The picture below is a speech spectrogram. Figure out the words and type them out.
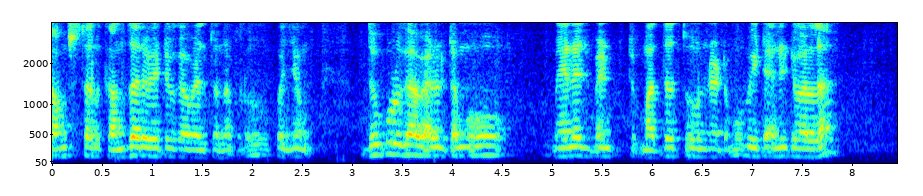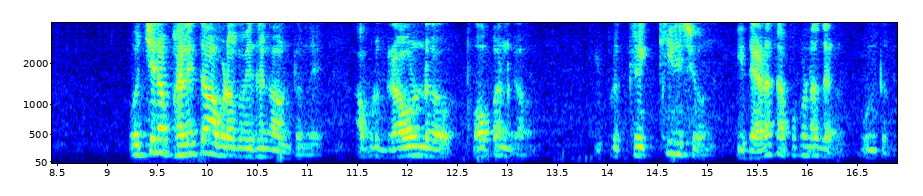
సంస్థలు కన్జర్వేటివ్గా వెళ్తున్నప్పుడు కొంచెం దూకుడుగా వెళ్ళటము మేనేజ్మెంట్ మద్దతు ఉండటము వీటన్నిటి వల్ల వచ్చిన ఫలితం అప్పుడు ఒక విధంగా ఉంటుంది. అప్పుడు గ్రౌండ్ ఓపెన్గా ఉంది. ఇప్పుడు క్రిక్కిరిసి ఉంది. ఈ తేడా తప్పకుండా జరుగు ఉంటుంది.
